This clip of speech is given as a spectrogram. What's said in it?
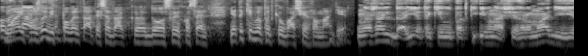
мають можливість повертатися так до своїх осель. Є такі випадки у вашій громаді. На жаль, да, є такі випадки і в нашій громаді. Є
